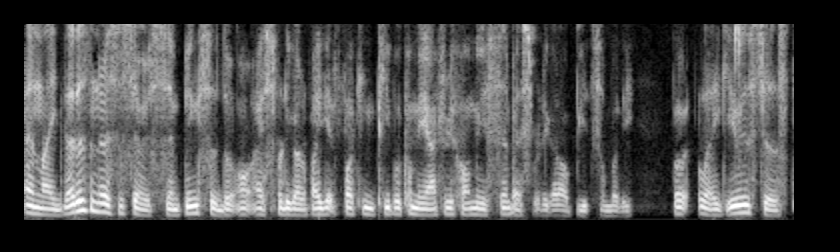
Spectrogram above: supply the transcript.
And like that isn't necessarily simping. So don't, I swear to God, if I get fucking people coming after me calling me a simp, I swear to God, I'll beat somebody. But like it was just,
